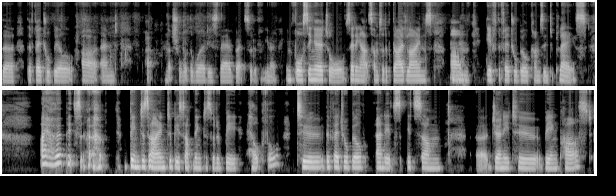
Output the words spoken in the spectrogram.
the the federal bill, uh, and I'm not sure what the word is there, but sort of you know enforcing it or setting out some sort of guidelines um, mm-hmm. if the federal bill comes into place. I hope it's being designed to be something to sort of be helpful to the federal bill and its its um, uh, journey to being passed.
